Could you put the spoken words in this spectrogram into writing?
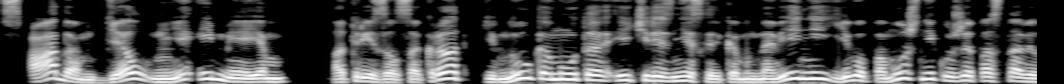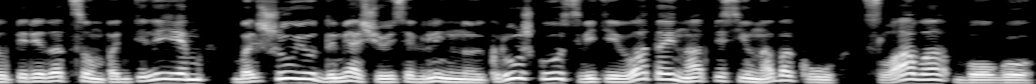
С адом дел не имеем, Отрезал Сократ, кивнул кому-то, и через несколько мгновений его помощник уже поставил перед отцом Пантелеем большую дымящуюся глиняную кружку с витиеватой надписью на боку «Слава Богу!».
